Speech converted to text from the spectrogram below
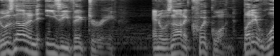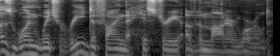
It was not an easy victory, and it was not a quick one, but it was one which redefined the history of the modern world.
